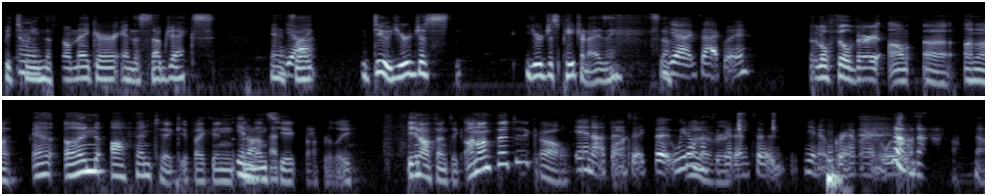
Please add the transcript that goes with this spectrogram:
between the filmmaker and the subjects, and it's Yeah. like, dude, you're just, you're just patronizing. So Yeah, exactly. It'll feel very un- uh, un- unauthentic if I can Inauthentic. enunciate properly. Inauthentic. Unauthentic? Oh. Inauthentic, but we don't have to get into, you know, grammar and words. no, no, no.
